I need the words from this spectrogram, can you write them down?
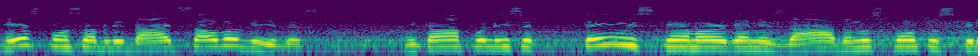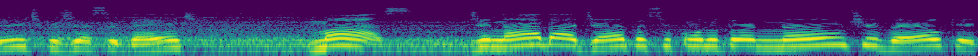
responsabilidade salva vidas. Então a polícia tem um esquema organizado nos pontos críticos de acidente, mas de nada adianta se o condutor não tiver o que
